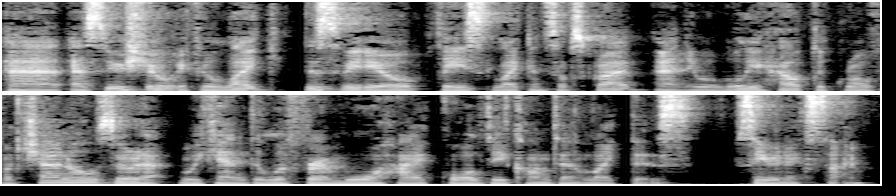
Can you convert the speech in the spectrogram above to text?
And as usual, if you like this video, please like and subscribe and it will really help the growth of channel so that we can deliver more high quality content like this. See you next time.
